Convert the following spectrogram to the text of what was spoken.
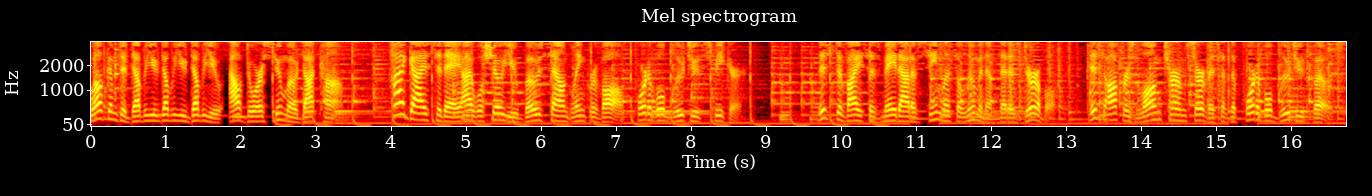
Welcome to www.outdoorsumo.com. Hi guys today I will show you Bose SoundLink Revolve portable Bluetooth speaker. This device is made out of seamless aluminum that is durable. This offers long-term service of the portable Bluetooth Bose.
